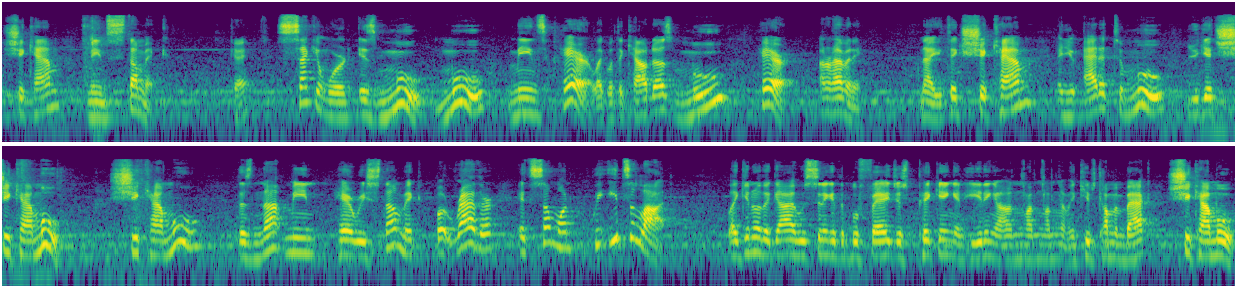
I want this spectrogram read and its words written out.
Shikam means stomach. Okay? Second word is mu. Mu means hair, like what the cow does. Mu, hair. I don't have any. Now you take shikam and you add it to mu, you get shikamu. Shikamu does not mean hairy stomach, but rather it's someone who eats a lot. Like, you know, the guy who's sitting at the buffet just picking and eating um, um, um, and keeps coming back? Shikamu.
